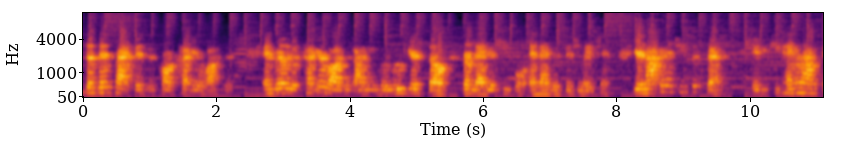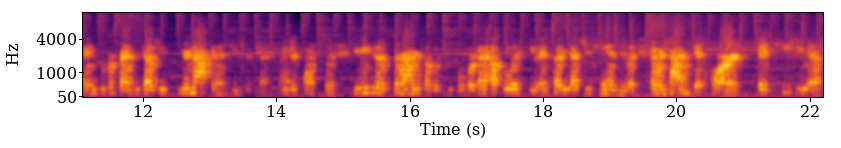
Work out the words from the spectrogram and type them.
The fifth practice is called cut your losses. And really with cut your losses, I mean remove yourself from negative people and negative situations. You're not going to achieve success if you keep hanging around the same group of friends who tells you you're not going to achieve success. You just won't do it. You need to surround yourself with people who are going to uplift you and tell you that you can do it. And when times get hard, they keep you in a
